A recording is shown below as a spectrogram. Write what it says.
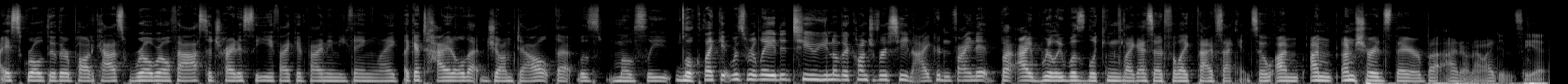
I scrolled through their podcast real, real fast to try to see if I could find anything like like a title that jumped out that was mostly looked like it was related to, you know, their controversy and I couldn't find it. But I really was looking, like I said, for like five seconds. So I'm I'm I'm sure it's there, but I don't know. I didn't see it.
